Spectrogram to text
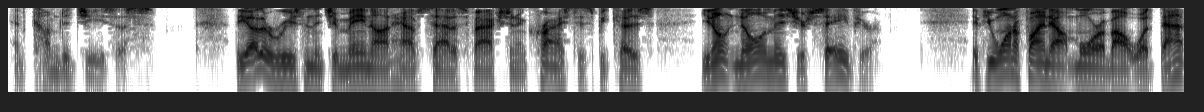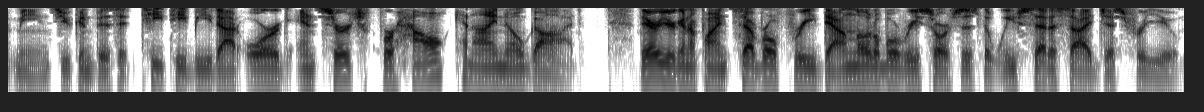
and come to Jesus. The other reason that you may not have satisfaction in Christ is because you don't know Him as your Savior. If you want to find out more about what that means, you can visit ttb.org and search for How Can I Know God? There you're going to find several free downloadable resources that we've set aside just for you.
